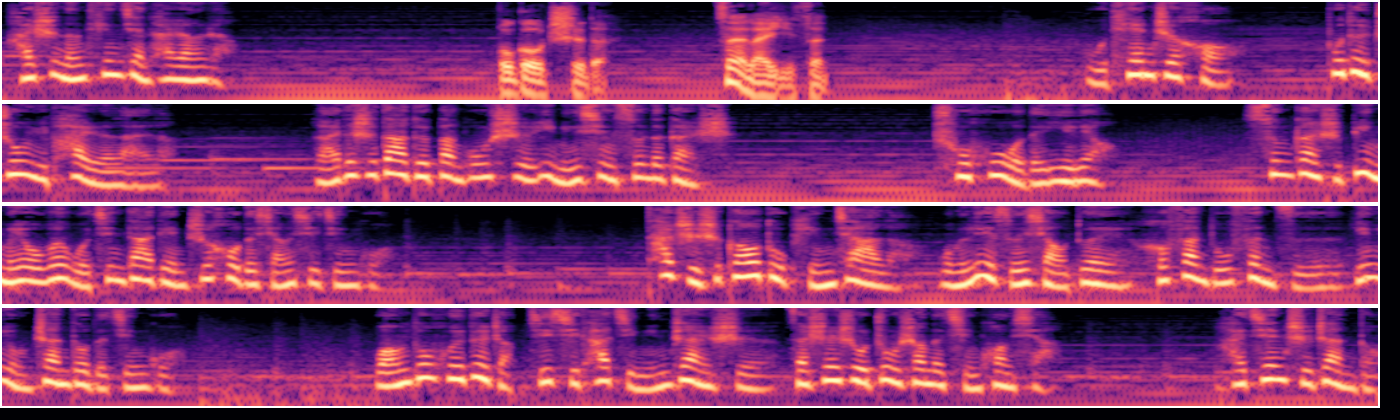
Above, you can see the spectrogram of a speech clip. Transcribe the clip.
还是能听见他嚷嚷：“不够吃的，再来一份。”五天之后，部队终于派人来了。来的是大队办公室一名姓孙的干事。出乎我的意料，孙干事并没有问我进大殿之后的详细经过，他只是高度评价了我们猎隼小队和贩毒分子英勇战斗的经过。王东辉队长及其他几名战士在身受重伤的情况下，还坚持战斗，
